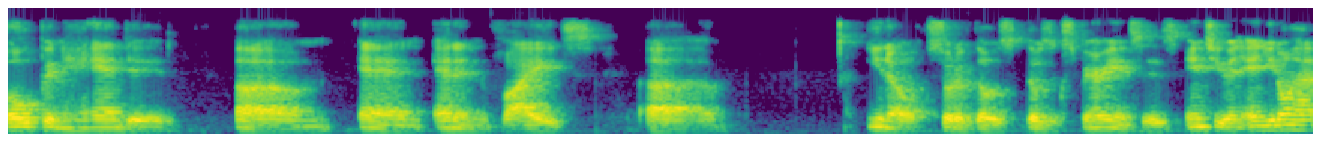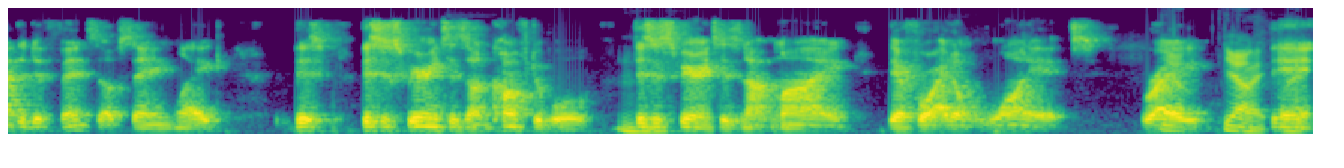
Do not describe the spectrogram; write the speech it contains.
open handed um, and and invites uh, you know sort of those those experiences into you, and, and you don't have the defense of saying like this this experience is uncomfortable. This experience is not mine. Therefore, I don't want it. Right Yeah. Right. then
